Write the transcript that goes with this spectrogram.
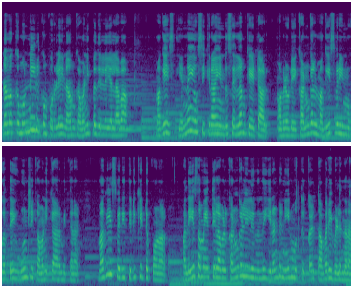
நமக்கு முன்னே இருக்கும் பொருளை நாம் கவனிப்பதில்லை அல்லவா மகேஷ் என்ன யோசிக்கிறாய் என்று செல்லம் கேட்டாள். அவளுடைய கண்கள் மகேஸ்வரியின் முகத்தை ஊன்றி கவனிக்க ஆரம்பித்தன. மகேஸ்வரி திடுக்கிட்டு போனாள். அதே சமயத்தில் அவள் கண்களில் இருந்து இரண்டு நீர்முத்துக்கள் தவறி விழுந்தன.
